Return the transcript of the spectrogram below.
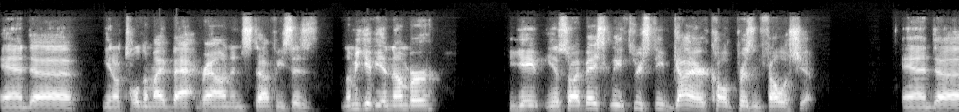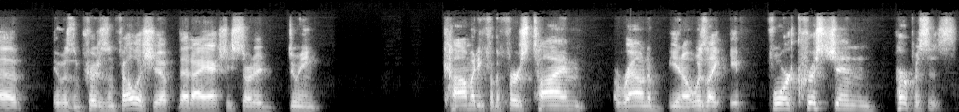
and uh, you know, told him my background and stuff. He says, "Let me give you a number." He gave, you know, so I basically through Steve Geyer called Prison Fellowship, and uh, it was in Prison Fellowship that I actually started doing comedy for the first time around. You know, it was like for Christian purposes.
